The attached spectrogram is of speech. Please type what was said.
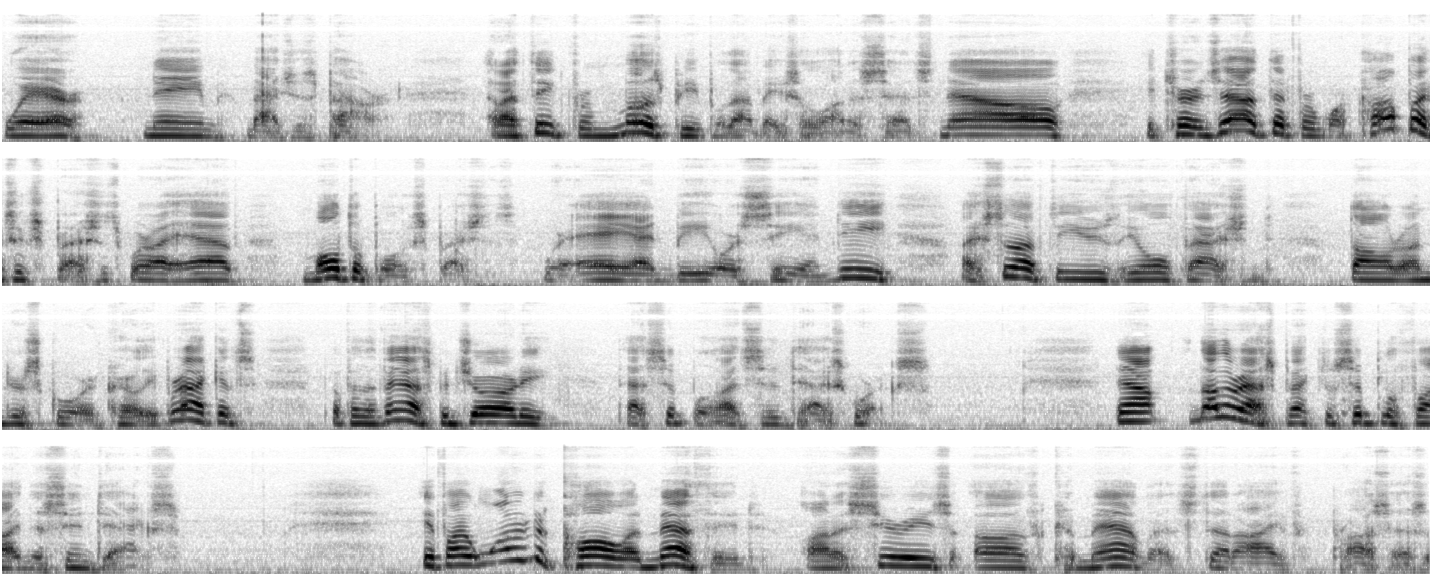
where name matches power. And I think for most people that makes a lot of sense. Now, it turns out that for more complex expressions, where I have multiple expressions, where A and B or C and D, I still have to use the old-fashioned dollar underscore and curly brackets, but for the vast majority, that simple that syntax works. Now, another aspect of simplifying the syntax. If I wanted to call a method on a series of commandlets that I've processed,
